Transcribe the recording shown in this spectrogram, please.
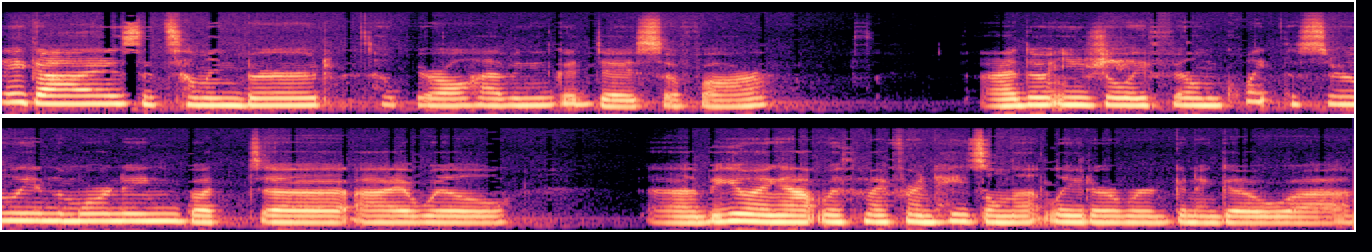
Hey guys, it's Hummingbird. Hope you're all having a good day so far. I don't usually film quite this early in the morning, but uh, I will uh, be going out with my friend Hazelnut later. We're gonna go uh,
